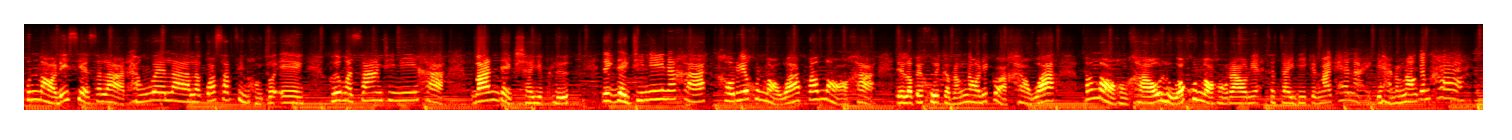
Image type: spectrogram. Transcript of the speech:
คุณหมอได้เสียสละทั้งเวลาแล้วก็ทรัพย์สินของตัวเอง เพื่อมาสร้างที่นี่ค่ะ บ้านเด็กชัยพฤกษ์เด็กๆที่นี่นะคะ เขาเรียกคุณหมอว่าป้าหมอค่ะ เดี๋ยวเราไปคุยกับน้องๆดีกว่าค่ะว่าป้าหมอของเขาหรือว่าคุณหมอของเราเนี่ยจะใจดีกันมากแค่ไหนไปหาน้องๆกันค่ะ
